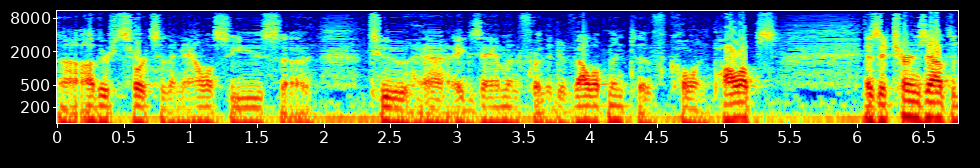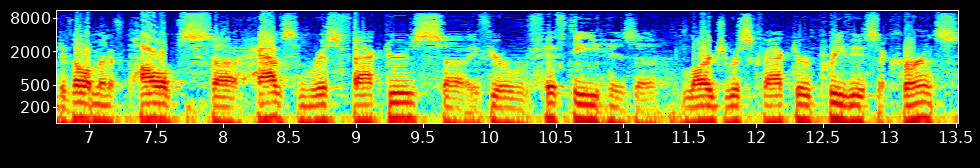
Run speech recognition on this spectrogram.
uh, other sorts of analyses uh, to uh, examine for the development of colon polyps. As it turns out, the development of polyps uh, have some risk factors. Uh, if you're over 50 is a large risk factor, previous occurrence.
